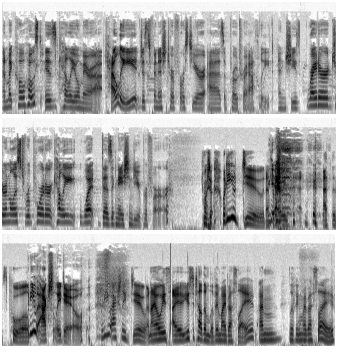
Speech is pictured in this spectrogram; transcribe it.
And my co host is Kelly O'Mara. Kelly just finished her first year as a pro triathlete, and she's writer, journalist, reporter. Kelly, what designation do you prefer? What, what do you do? That's what I always get at this pool. What do you actually do? What do you actually do? And I always, I used to tell them, living my best life. I'm living my best life.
